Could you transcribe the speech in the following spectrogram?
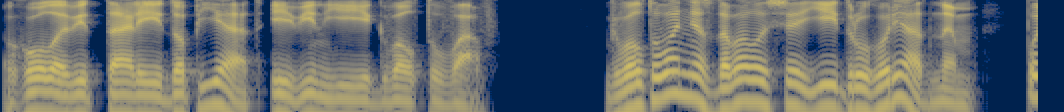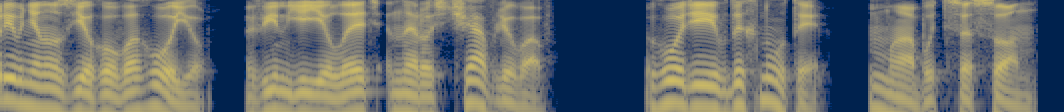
гола від талії до п'ят, і він її гвалтував. Гвалтування здавалося їй другорядним, порівняно з його вагою, він її ледь не розчавлював. Годі й вдихнути, мабуть, це сон.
